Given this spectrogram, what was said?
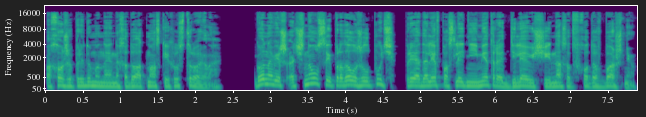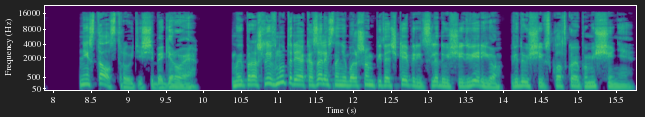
Похоже, придуманная на ходу отмазка их устроила. Гоновиш очнулся и продолжил путь, преодолев последние метры, отделяющие нас от входа в башню. Не стал строить из себя героя. Мы прошли внутрь и оказались на небольшом пятачке перед следующей дверью, ведущей в складское помещение.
